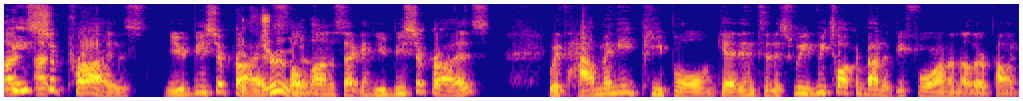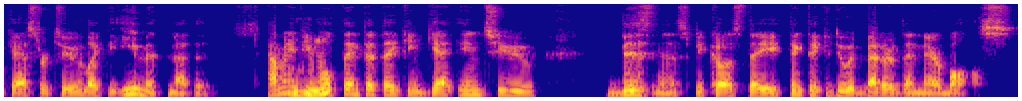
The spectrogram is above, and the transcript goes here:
No, be I- surprised. You'd be surprised. true, Hold though. on a second. You'd be surprised with how many people get into this. We we talk about it before on another podcast or two, like the E Myth method. How many Mhm. people think that they can get into business because they think they could do it better than their boss?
